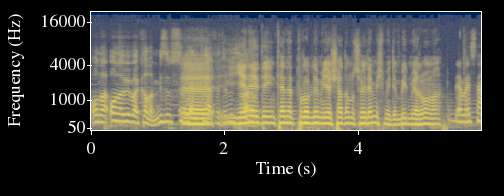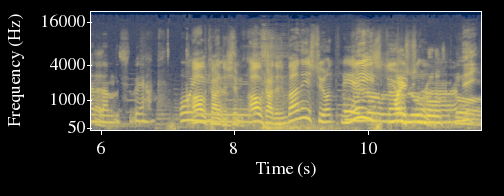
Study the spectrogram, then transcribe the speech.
Ona ona bir bakalım. Bizim sürreal Ee, kıyafetimiz yeni var mı? evde internet problemi yaşadığımı söylemiş miydim bilmiyorum ama. Demesen de Evet. anlaşılıyor. Oy. Al kardeşim, al kardeşim. Daha ne istiyorsun? Ne Hayırlı olsun. Hayırlı istiyorsun? olsun. Ne?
